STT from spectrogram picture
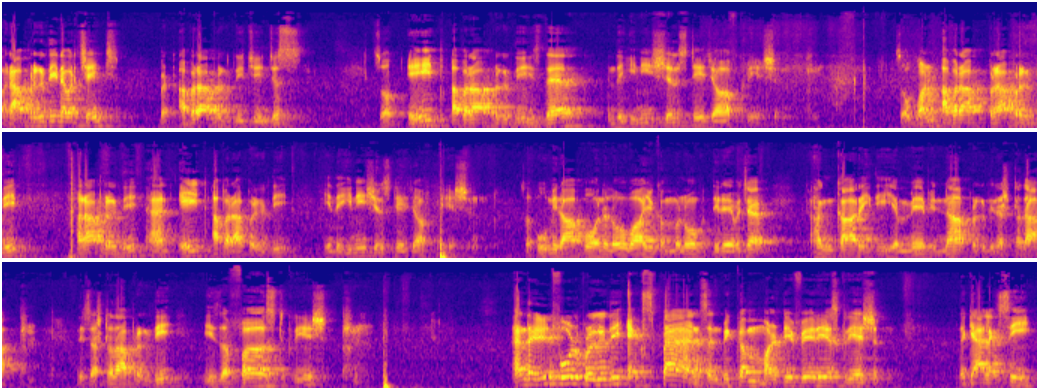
Para prakriti never change, but apara prakriti changes. So, eight apara prakriti is there in the initial stage of creation. So, one apara para prakriti, para prakriti, and eight apara prakriti in the initial stage of creation. So, bhumirapo nalo vayukam mano buddhirevacha ahankara idiyam me bhinna prakriti ashtada. This ashtada prakriti is the first creation. And the eightfold Prakriti expands and become multifarious creation. The galaxy,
